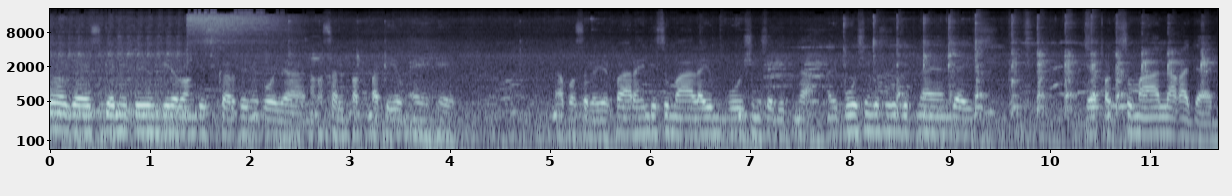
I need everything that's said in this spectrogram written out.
So guys, ganito yung ginawang diskarte ni Kuya. Nakasalpak pati yung ehe. Tapos sabay para hindi sumala yung bushing sa gitna. May bushing sa gitna yan guys. Kaya pag sumala ka dyan,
